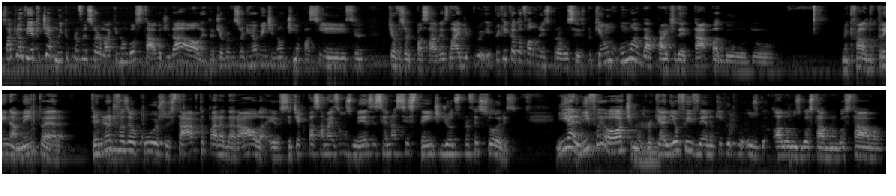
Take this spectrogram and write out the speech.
Só que eu via que tinha muito professor lá que não gostava de dar aula, então tinha professor que realmente não tinha paciência, tinha professor que passava slide. E por que, que eu tô falando isso para vocês? Porque um, uma da parte da etapa do, do. Como é que fala? Do treinamento era. Terminou de fazer o curso, está apto para dar aula, você tinha que passar mais uns meses sendo assistente de outros professores. E ali foi ótimo, uhum. porque ali eu fui vendo o que, que os alunos gostavam, não gostavam,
